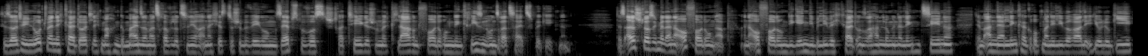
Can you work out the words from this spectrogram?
Sie sollte die Notwendigkeit deutlich machen, gemeinsam als revolutionäre anarchistische Bewegung selbstbewusst, strategisch und mit klaren Forderungen den Krisen unserer Zeit zu begegnen. Das alles schloss ich mit einer Aufforderung ab. Eine Aufforderung, die gegen die Beliebigkeit unserer Handlungen in der linken Szene, dem Annähern linker Gruppen an die liberale Ideologie,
